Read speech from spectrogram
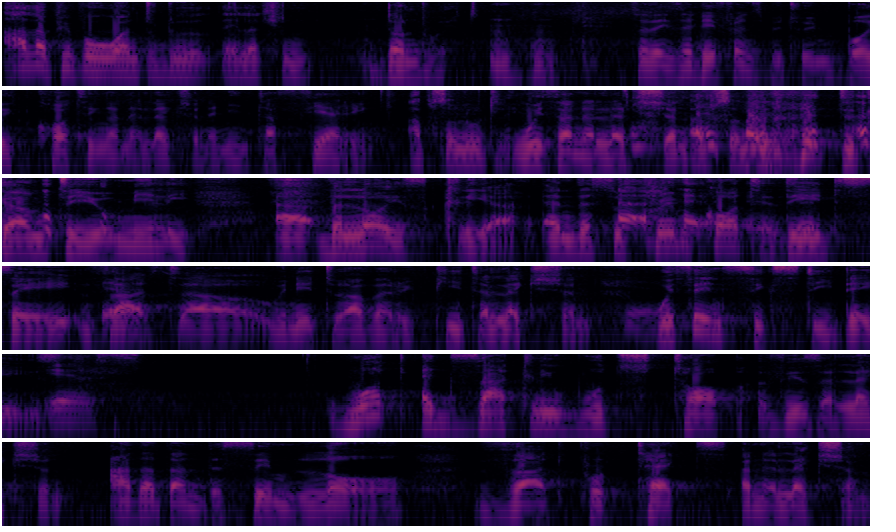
other people who want to do the election don't do it. So there's a difference between boycotting an election and interfering Absolutely. with an election. Absolutely. I'd like to come to you, Milly. Uh, the law is clear, and the Supreme Court did it? say that uh, we need to have a repeat election Yes. within 60 days. Yes. What exactly would stop this election other than the same law that protects an election?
